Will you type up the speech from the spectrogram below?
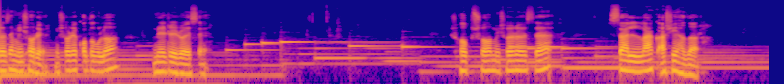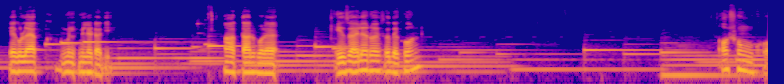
রয়েছে মিশরে। মিশরে কতগুলো মিলিটারি রয়েছে? সব মিশরে রয়েছে চার লাখ আশি হাজার। এগুলো এক মিলিটারি আর তারপরে ইসরায়েলে রয়েছে দেখুন, অসংখ্য।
